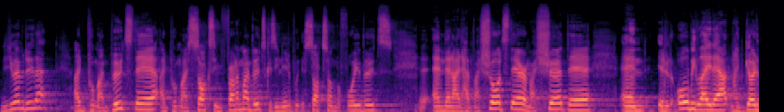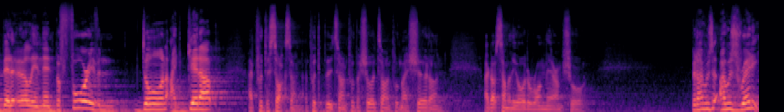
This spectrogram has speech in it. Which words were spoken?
Did you ever do that? I'd put my boots there, I'd put my socks in front of my boots because you need to put your socks on before your boots. And then I'd have my shorts there and my shirt there, and it'd all be laid out, and I'd go to bed early. And then before even dawn, I'd get up, I'd put the socks on, I'd put the boots on, I'd put my shorts on, I'd put my shirt on. I got some of the order wrong there, I'm sure. But I was, I was ready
